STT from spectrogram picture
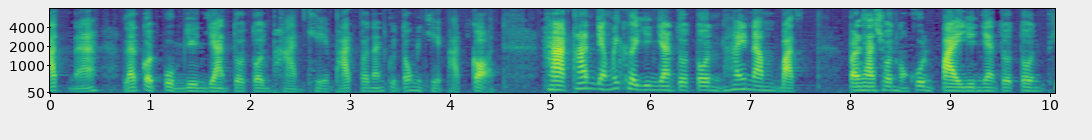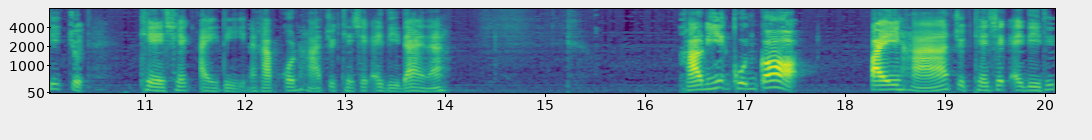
a s นะ และกดปุ่มยืนยันตัวตนผ่าน k p a s เพราะนั้นคุณต้องมี k p a s ก่อน หากท่านยังไม่เคยยืนยันตัวตน ให้นำบัตรประชาชนของคุณไปยืนยันตัวตนที่จุด K Check ID นะครับ ค้นหาจุด K Check ID ได้นะ คราวนี้คุณก็ไปหาจุด K Check ID ที่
